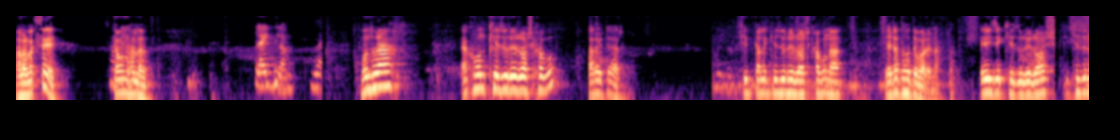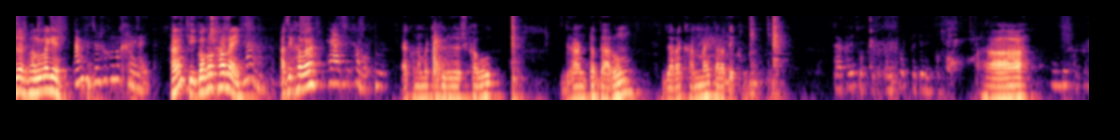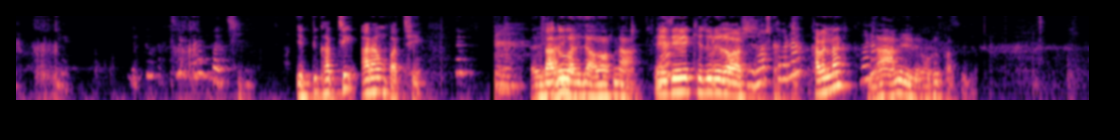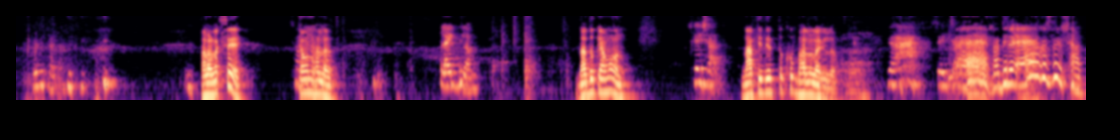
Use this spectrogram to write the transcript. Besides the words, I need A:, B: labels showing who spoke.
A: ভালো লাগছে? কেমন ভালো।
B: লাইক দিলাম।
A: বন্ধুরা এখন খেজুরের রস খাব। আর ওইটা আর। শীতকালে খেজুরের রস খাব না এটা তো হতে পারে না। এই যে খেজুরের রস কি খেজুরের রস ভালো লাগে?
B: আমি কিছু কখনো খাই নাই।
A: হ্যাঁ? কি কখনো খাও নাই?
B: না।
A: আছে খাবা?
B: হ্যাঁ আজকে খাব।
A: এখন আমরা খেজুরের রস খাব। ঘ্রাণটা দারুণ। যারা খান নাই তারা দেখুন।
B: খালি চোখ চোখ পেটে দেখো
A: একটু খাচ্ছি আরাম পাচ্ছি। দাদু
C: রস না।
A: এই যে খেজুরের রস।
B: রস খাবে না?
A: খাবেন না?
C: না? আমি ওষুধ খাচ্ছি।
A: ভালো লাগছে? কেমন ভালো?
B: লাইক দিলাম।
A: দাদু কেমন?
B: সেই স্বাদ।
A: নাতিদের তো খুব ভালো লাগল।
B: সেই স্বাদ। দাদির স্বাদ।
